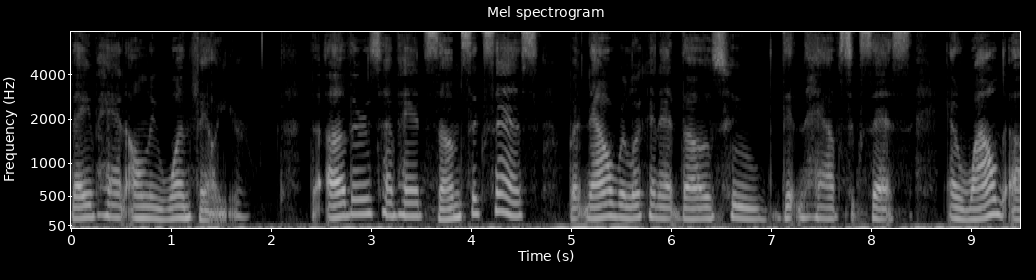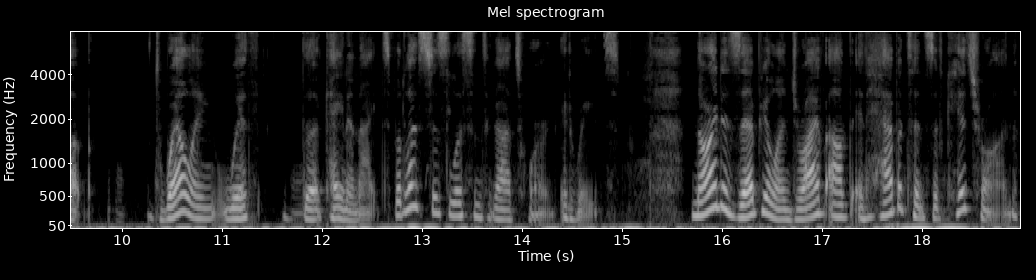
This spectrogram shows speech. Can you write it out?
They've had only one failure. The others have had some success, but now we're looking at those who didn't have success and wound up dwelling with the Canaanites. But let's just listen to God's word. It reads nor did Zebulun drive out the inhabitants of Kitron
